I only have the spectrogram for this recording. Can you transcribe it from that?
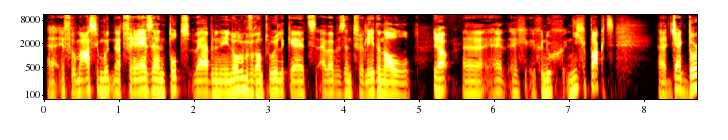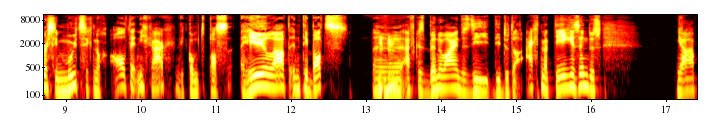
eh, informatie moet net vrij zijn tot wij hebben een enorme verantwoordelijkheid en we hebben ze in het verleden al Ja, eh, genoeg niet gepakt. Eh, Jack Dorsey moeit zich nog altijd niet graag. Die komt pas heel laat in het debat Mhm. even binnenwaaien. Dus die, die doet dat echt met tegenzin. Dus ja,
